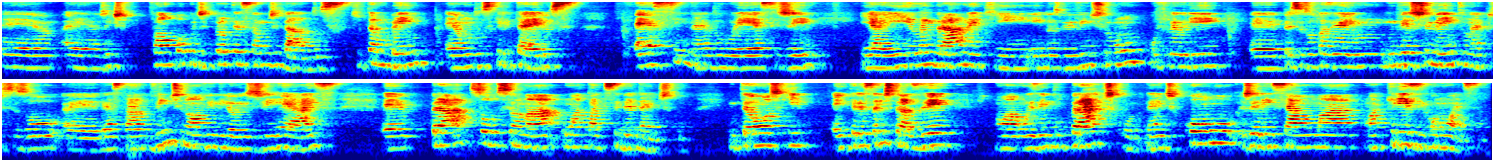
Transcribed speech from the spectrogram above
é, é, a gente falar um pouco de proteção de dados, que também é um dos critérios S né, do ESG. E aí lembrar né, que em 2021 o Fleury é, precisou fazer aí um investimento, né, precisou é, gastar 29 milhões de reais é, para solucionar um ataque cibernético. Então acho que é interessante trazer uma, um exemplo prático né, de como gerenciar uma, uma crise como essa.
